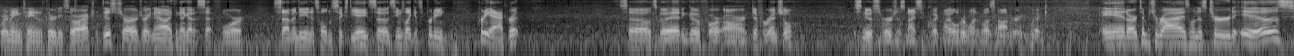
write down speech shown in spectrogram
we're maintaining a 30. So our actual discharge right now, I think I got it set for 70 and it's holding 68. So it seems like it's pretty, pretty accurate. So let's go ahead and go for our differential. This newest version is nice and quick. My older one was not very quick. And our temperature rise on this turd is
